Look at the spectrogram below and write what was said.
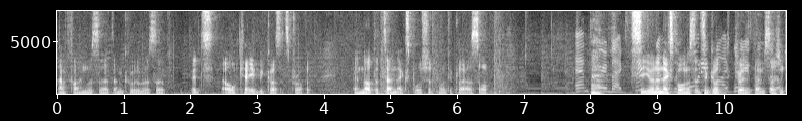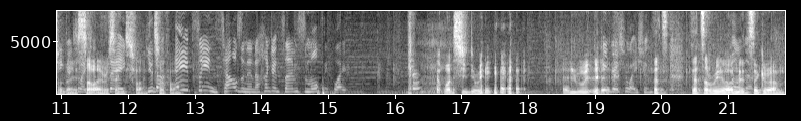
I'm fine with that. I'm cool with that. It's okay because it's profit. And not the 10x bullshit multiplier. So, See you in the next bonus. It's a good crazy time session today, so everything's fine so far. 18,100 times multiplier. what is she doing? Congratulations. that's that's a reel on Well done. Instagram.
